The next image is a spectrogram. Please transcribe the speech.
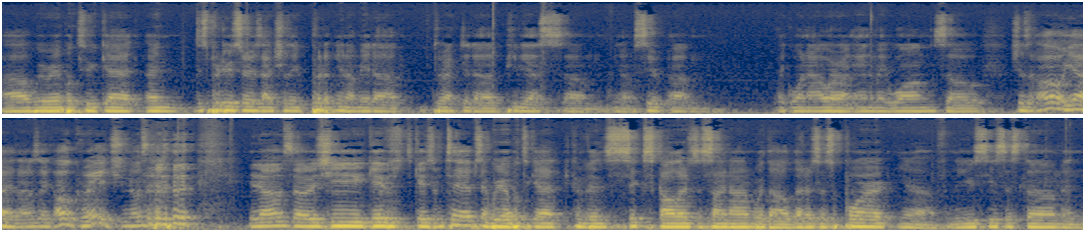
Uh, we were able to get and this producer has actually put you know made a directed a PBS um, you know ser- um, like one hour on Anna May Wong. So she was like, oh yeah, and I was like, oh great, she knows. You know, so she gave gave some tips, and we were able to get convince six scholars to sign on with uh, letters of support. You know, from the UC system and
